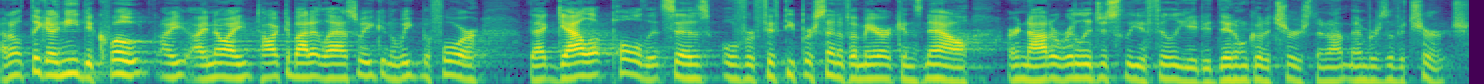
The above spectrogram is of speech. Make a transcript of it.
I don't think I need to quote, I, I know I talked about it last week and the week before, that Gallup poll that says over 50% of Americans now are not religiously affiliated. They don't go to church, they're not members of a church.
